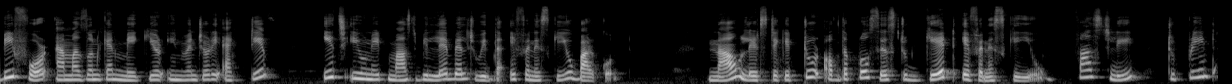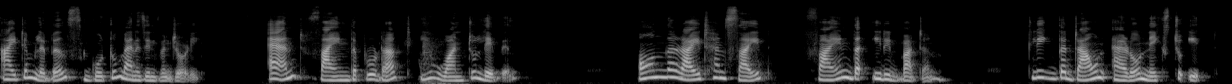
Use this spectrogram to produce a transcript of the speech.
Before Amazon can make your inventory active, each unit must be labeled with the FNSKU barcode. Now let's take a tour of the process to get FNSKU. Firstly, to print item labels, go to Manage Inventory and find the product you want to label. On the right hand side, find the Edit button. Click the down arrow next to it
